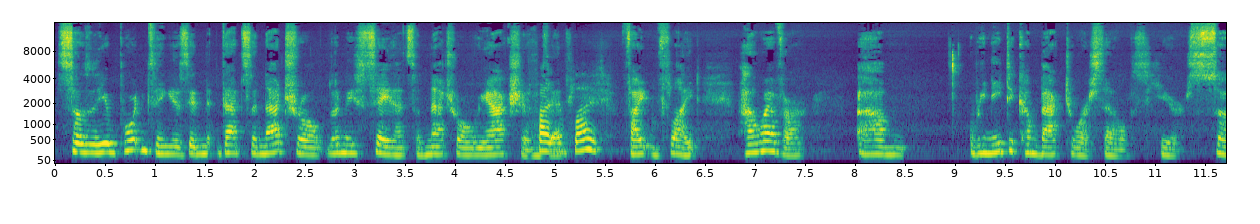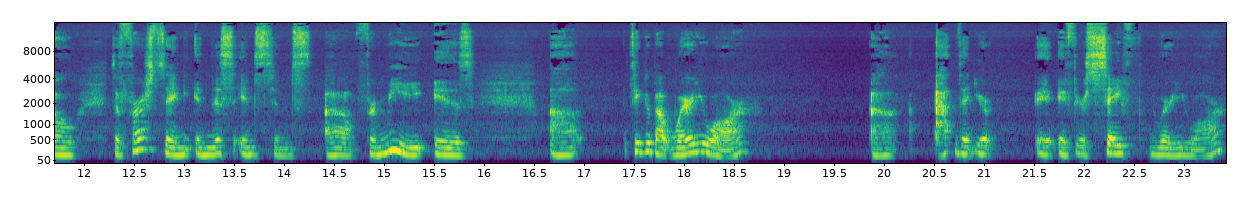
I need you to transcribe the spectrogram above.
So the important thing is, in that's a natural. Let me say that's a natural reaction. fight and flight. fight and flight. However, um, we need to come back to ourselves here. So, the first thing in this instance uh, for me is uh, think about where you are, uh, that you're, if you're safe where you are.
